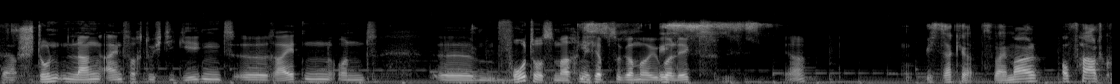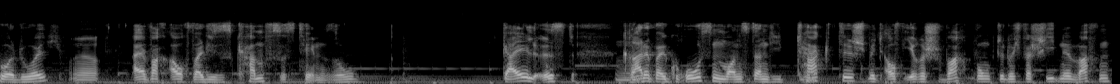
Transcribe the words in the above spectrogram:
Ja. stundenlang einfach durch die Gegend äh, reiten und ähm, Fotos machen. Ich habe sogar mal überlegt, Ich, ja, ich sag ja zweimal auf Hardcore durch. ja, Einfach auch, weil dieses Kampfsystem so geil ist. mhm. Gerade bei großen Monstern, die taktisch mit auf ihre Schwachpunkte durch verschiedene Waffen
